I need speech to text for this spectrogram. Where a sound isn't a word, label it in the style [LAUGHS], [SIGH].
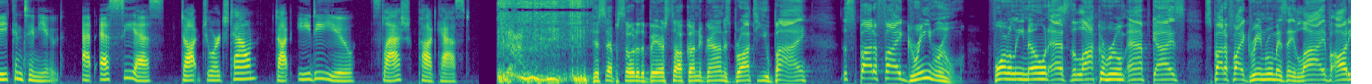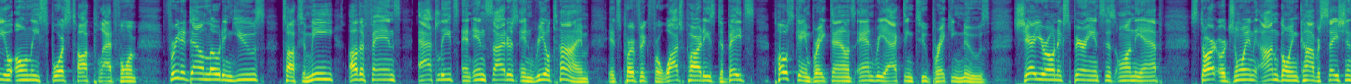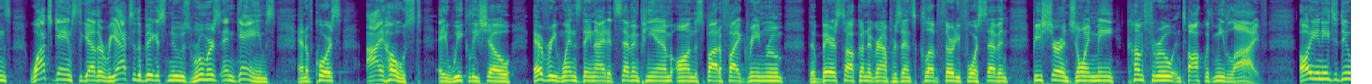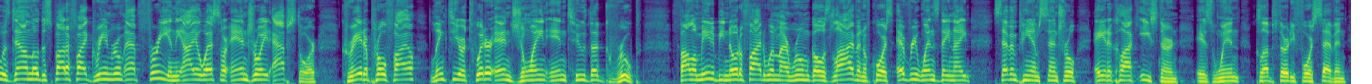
Be continued at scs.georgetown.edu slash podcast. This episode of the Bears Talk Underground is brought to you by the Spotify Green Room formerly known as the Locker Room app, guys. Spotify Green Room is a live audio only sports talk platform, free to download and use. Talk to me, other fans, athletes, and insiders in real time. It's perfect for watch parties, debates, post game breakdowns, and reacting to breaking news. Share your own experiences on the app, start or join ongoing conversations, watch games together, react to the biggest news, rumors, and games, and of course, I host a weekly show every Wednesday night at 7 p.m. on the Spotify Green Room. The Bears Talk Underground presents Club 34 7. Be sure and join me. Come through and talk with me live. All you need to do is download the Spotify Green Room app free in the iOS or Android App Store. Create a profile, link to your Twitter, and join into the group. Follow me to be notified when my room goes live. And of course, every Wednesday night, 7 p.m. Central, 8 o'clock Eastern, is when Club 34 uh, 7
